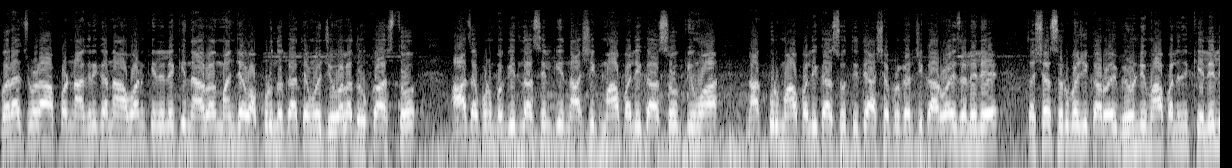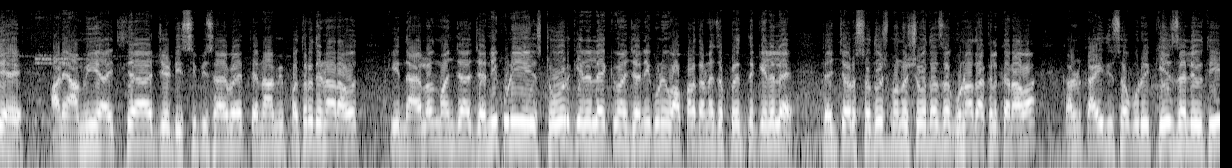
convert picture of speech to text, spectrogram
बऱ्याच वेळा आपण नागरिकांना आवाहन केलेलं आहे की नारळ मांजा वापरू नका त्यामुळे जीवाला धोका असतो. आज आपण बघितलं असेल की नाशिक महापालिका असो किंवा नागपूर महापालिका असो तिथे अशा प्रकारची कारवाई झालेली आहे. तशा स्वरूपाची कारवाई भिवंडी महापालिकेने केलेली आहे. आणि आम्ही इथल्या जे डी सी पी साहेब आहेत त्यांना आम्ही पत्र देणार आहोत की नायलॉन मांजा ज्यांनी कुणी स्टोअर केलेलं आहे किंवा ज्यांनी कुणी वापरात आणण्याचा प्रयत्न केलेला आहे त्यांच्यावर सदोष मनुष्यवधाचा गुन्हा दाखल करावा. कारण काही दिवसापूर्वी केस झाली होती.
